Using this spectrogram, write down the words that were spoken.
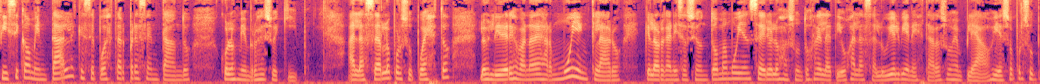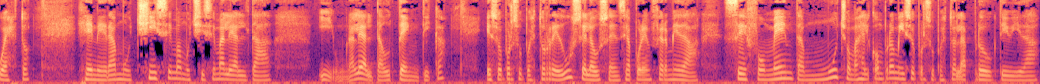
física o mental que se pueda estar presentando con los miembros de su equipo. Al hacerlo, por supuesto, los líderes van a dejar muy en claro que la organización toma muy en serio los asuntos relativos a la salud y el bienestar de sus empleados y eso, por supuesto, genera muchísima, muchísima lealtad y una lealtad auténtica. Eso, por supuesto, reduce la ausencia por enfermedad, se fomenta mucho más el compromiso y, por supuesto, la productividad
